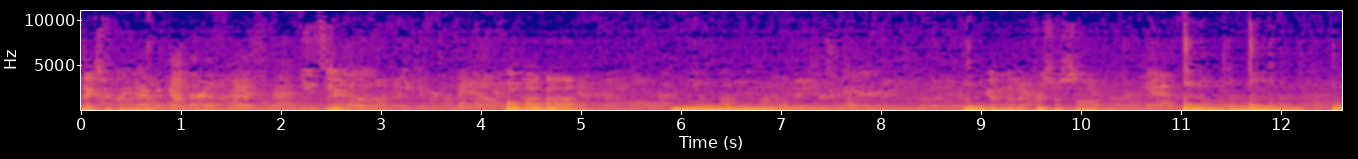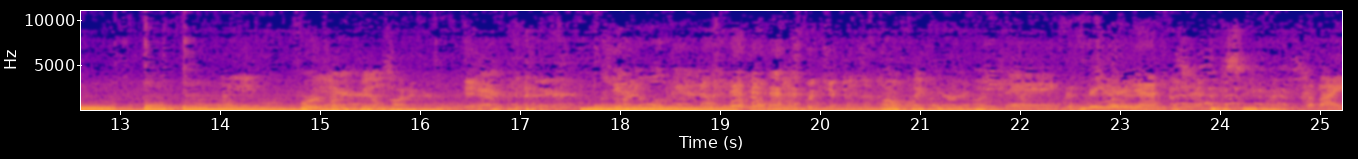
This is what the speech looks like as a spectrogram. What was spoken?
Thanks for coming out. You too. Thank you for coming out. Ho, ho, ho. We got another Christmas song. You very much. Thanks. It's great hearing you. It's good to see you guys. Bye bye.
